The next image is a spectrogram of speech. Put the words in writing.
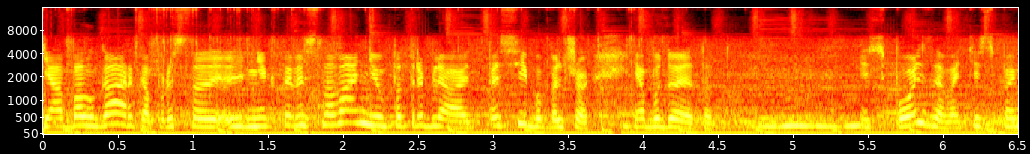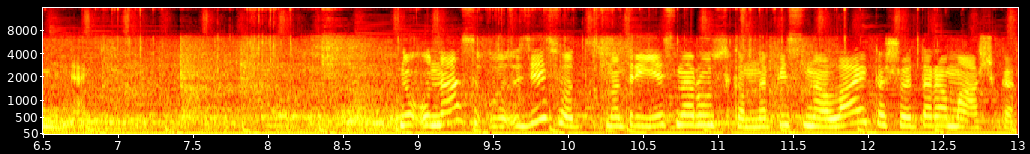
Я болгарка, просто некоторые слова не употребляют. Спасибо большое. Я буду этот использовать и вспоминать. Ну, у нас здесь вот, смотри, есть на русском написано лайка, что это ромашка.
